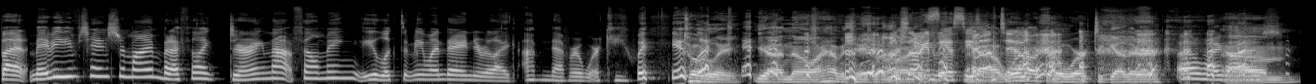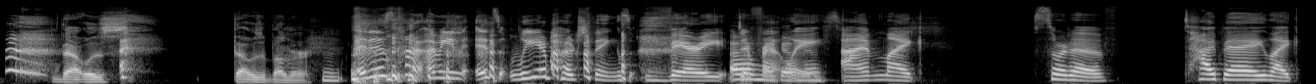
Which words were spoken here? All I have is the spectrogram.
But maybe you've changed your mind. But I feel like during that filming, you looked at me one day and you were like, "I'm never working with you." Totally. Yeah, no, I haven't changed my mind. There's not gonna be a season yeah, two. We're not going to work together. oh my gosh. Um, that was that was a bummer. It is kind of, I mean, it's we approach things very Oh my differently. goodness. I'm like sort of type A, like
